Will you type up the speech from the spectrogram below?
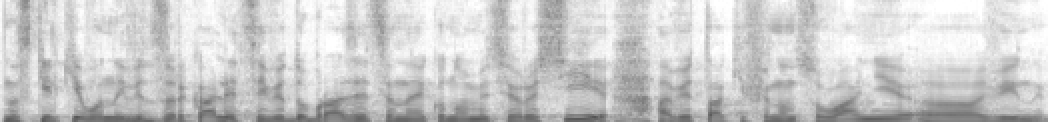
Наскільки вони відзеркаляться, відобразяться на економіці Росії, а відтак і фінансуванні е, війни?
